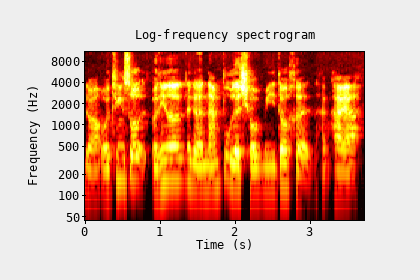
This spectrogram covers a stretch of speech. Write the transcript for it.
对吧？我听说我听说那个南部的球迷都很很嗨啊，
